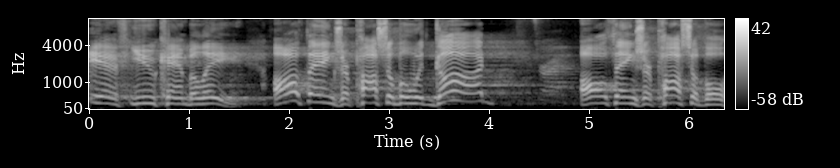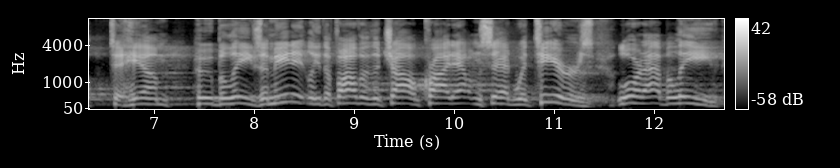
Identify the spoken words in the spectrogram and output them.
if you can believe. All things are possible with God. All things are possible to him who believes. Immediately, the father of the child cried out and said with tears, Lord, I believe,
